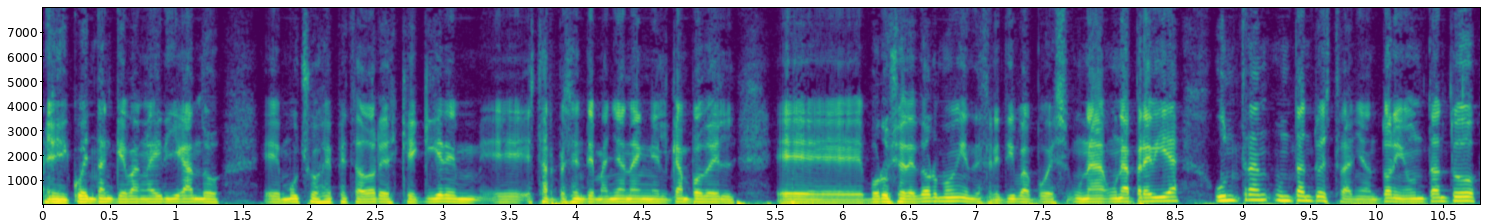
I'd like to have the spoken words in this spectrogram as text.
eh, cuentan que van a ir llegando eh, muchos espectadores que quieren eh, estar presentes mañana en el campo del Borussia de Dortmund y en definitiva pues una, una previa un, un tanto extraña, Antonio, un tanto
